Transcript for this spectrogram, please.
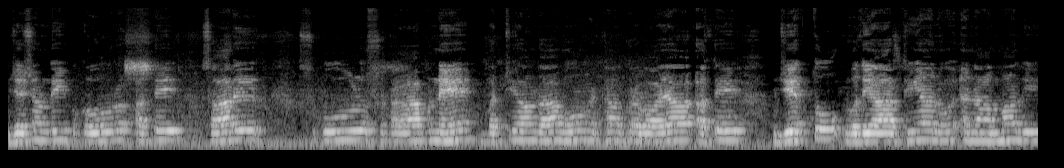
Jashandeep Kaur ਅਤੇ ਸਾਰੇ ਸਕੂਲ ਸਟਾਫ ਨੇ ਬੱਚਿਆਂ ਦਾ ਮੂੰਹ ਮਿੱਠਾ ਕਰਵਾਇਆ ਅਤੇ ਜੇਤੂ ਵਿਦਿਆਰਥੀਆਂ ਨੂੰ ਇਨਾਮਾਂ ਦੀ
